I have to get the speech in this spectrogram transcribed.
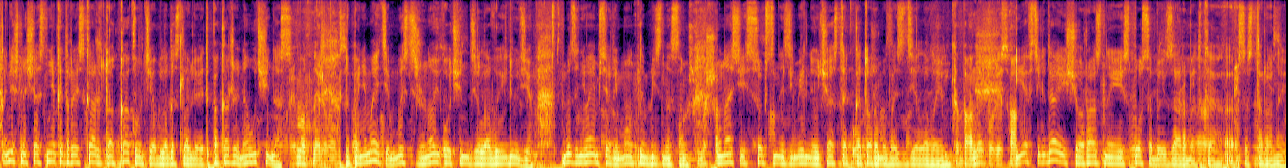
Конечно, сейчас некоторые скажут, а как Он тебя благословляет? Покажи, научи нас. Но понимаете, мы с женой очень деловые люди. Мы занимаемся ремонтным бизнесом. У нас есть собственный земельный участок, который мы возделываем. Я всегда ищу разные способы заработка со стороны.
